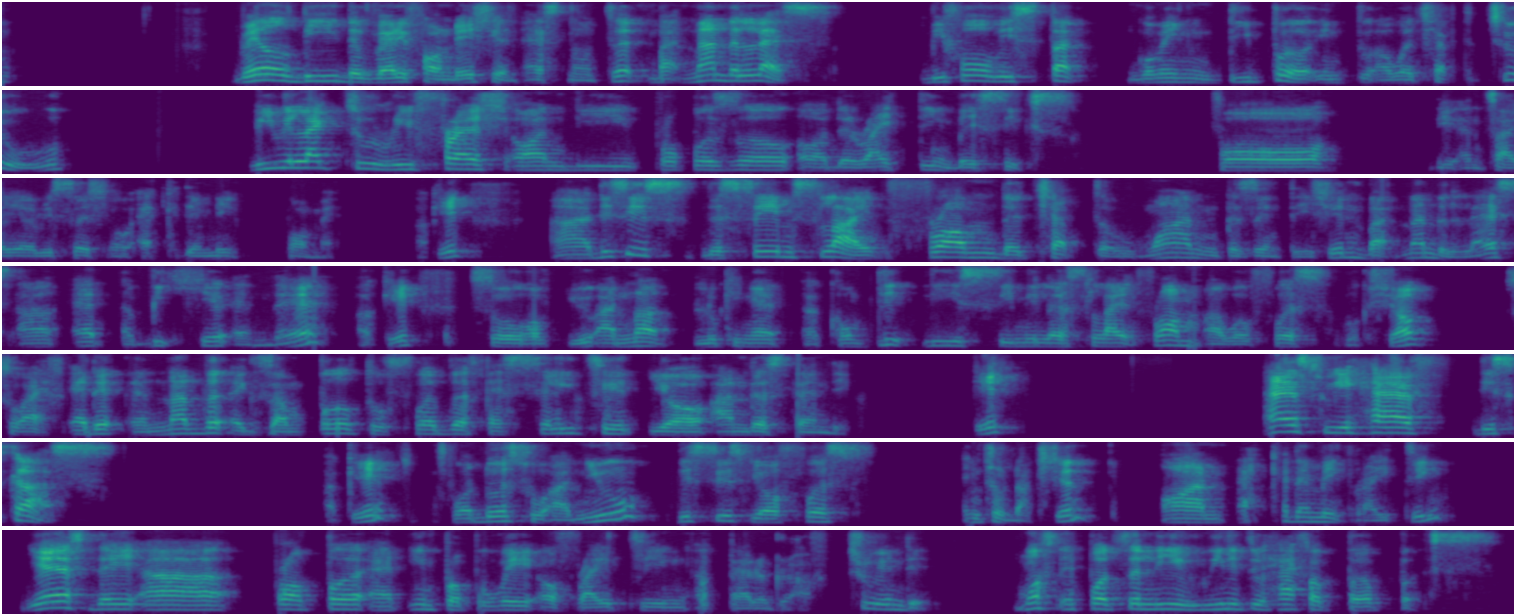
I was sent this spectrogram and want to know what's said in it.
will be the very foundation as noted, but nonetheless, before we start going deeper into our chapter two, we would like to refresh on the proposal or the writing basics for the entire research or academic format. Okay, uh, this is the same slide from the chapter one presentation, but nonetheless, I'll add a bit here and there. Okay, so you are not looking at a completely similar slide from our first workshop. So I've added another example to further facilitate your understanding. Okay, as we have discussed, okay, for those who are new, this is your first introduction on academic writing. Yes, they are proper and improper way of writing a paragraph. True indeed. Most importantly, we need to have a purpose.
